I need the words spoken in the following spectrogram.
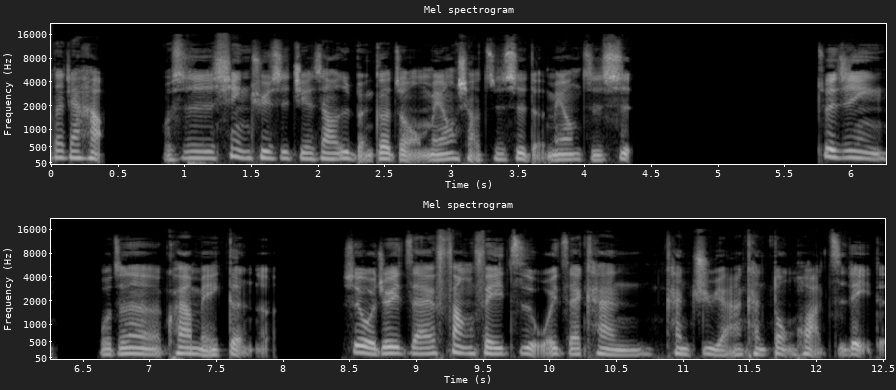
大家好，我是兴趣是介绍日本各种没用小知识的没用知识。最近我真的快要没梗了，所以我就一直在放飞自我，一直在看看剧啊、看动画之类的。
